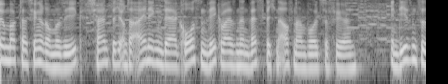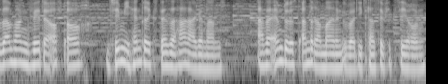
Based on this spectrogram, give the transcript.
Mdo Moktas jüngere Musik scheint sich unter einigen der großen wegweisenden westlichen Aufnahmen wohlzufühlen. In diesem Zusammenhang wird er oft auch Jimi Hendrix der Sahara genannt. Aber Mdo ist anderer Meinung über die Klassifizierung.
